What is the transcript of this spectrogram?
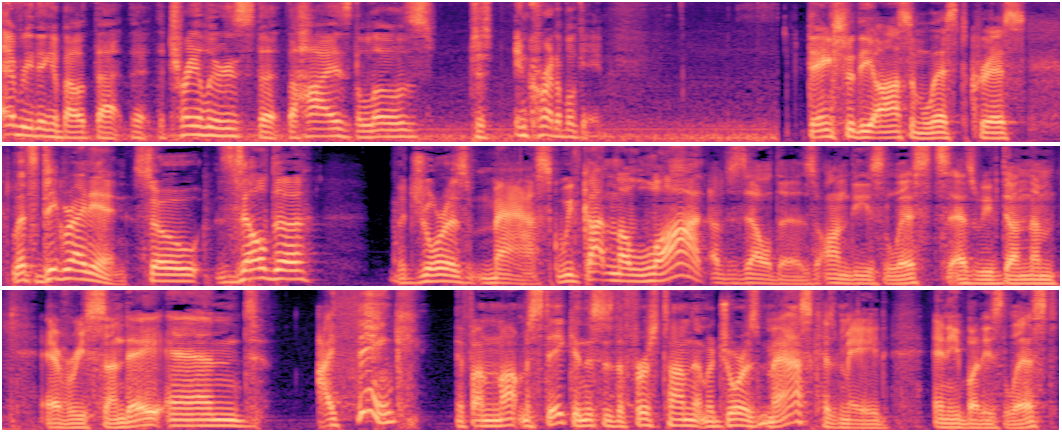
everything about that, the, the trailers, the, the highs, the lows, just incredible game. Thanks for the awesome list, Chris. Let's dig right in. So, Zelda Majora's Mask. We've gotten a lot of Zeldas on these lists as we've done them every Sunday. And I think, if I'm not mistaken, this is the first time that Majora's Mask has made anybody's list.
